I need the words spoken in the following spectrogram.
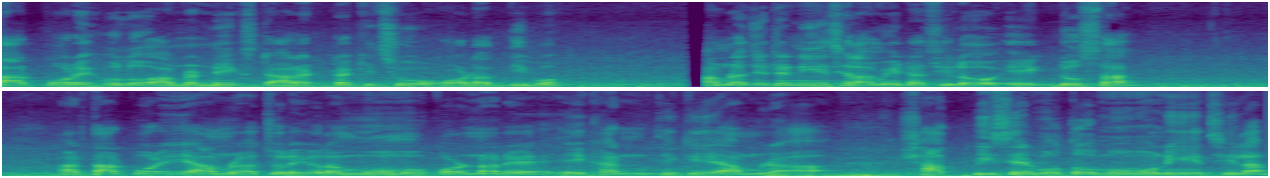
তারপরে হলো আমরা নেক্সট আর একটা কিছু অর্ডার দিব। আমরা যেটা নিয়েছিলাম এটা ছিল এগ ডোসা আর তারপরে আমরা চলে গেলাম মোমো কর্নারে। এখান থেকে আমরা সাত পিসের মতো মোমো নিয়েছিলাম।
